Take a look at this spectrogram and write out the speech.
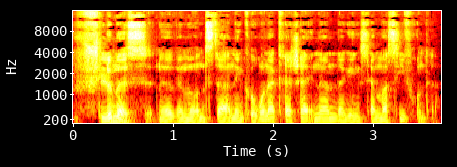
Schlimmes. Ne? Wenn wir uns da an den Corona-Crash erinnern, da ging es ja massiv runter.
